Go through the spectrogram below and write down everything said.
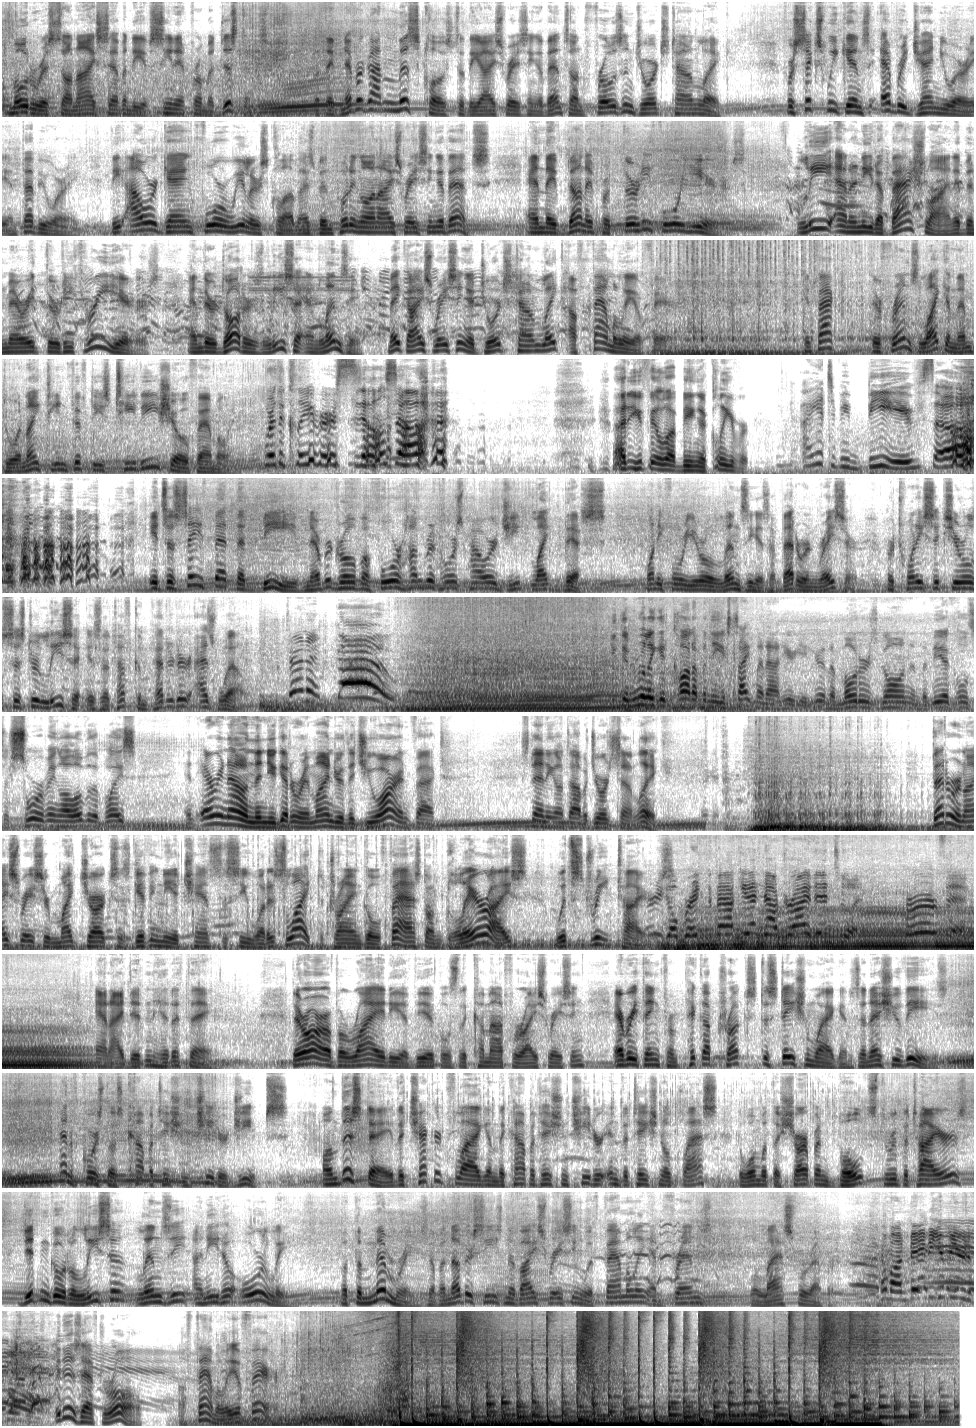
Tourists on I 70 have seen it from a distance, but they've never gotten this close to the ice racing events on frozen Georgetown Lake. For six weekends every January and February, the Our Gang Four Wheelers Club has been putting on ice racing events, and they've done it for 34 years. Lee and Anita Bashline have been married 33 years, and their daughters Lisa and Lindsay make ice racing at Georgetown Lake a family affair. In fact, their friends liken them to a 1950s TV show family. We're the Cleavers still, so How do you feel about being a cleaver? I get to be Beav, so It's a safe bet that Beav never drove a 400 horsepower Jeep like this. 24 year old Lindsay is a veteran racer. Her 26 year old sister Lisa is a tough competitor as well. Turn it, go! You can really get caught up in the excitement out here. You hear the motors going and the vehicles are swerving all over the place. And every now and then you get a reminder that you are, in fact, standing on top of Georgetown Lake. Veteran ice racer Mike Jarks is giving me a chance to see what it's like to try and go fast on glare ice with street tires. There you go, break the back end, now drive into it. Perfect. And I didn't hit a thing. There are a variety of vehicles that come out for ice racing, everything from pickup trucks to station wagons and SUVs. And of course, those competition cheater Jeeps. On this day, the checkered flag in the competition cheater invitational class, the one with the sharpened bolts through the tires, didn't go to Lisa, Lindsay, Anita, or Lee. But the memories of another season of ice racing with family and friends will last forever. Come on, baby, you're beautiful. It is, after all, a family affair. Thank you.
